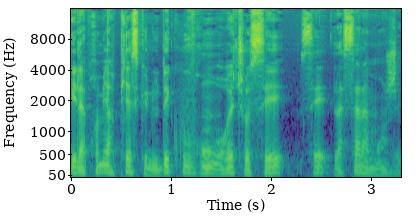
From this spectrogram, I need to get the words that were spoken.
Et la première pièce que nous découvrons au rez-de-chaussée, c'est la salle à manger.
